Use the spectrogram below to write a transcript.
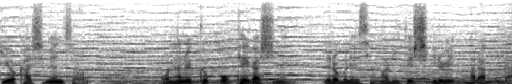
기억하시면서 고난을 극복해 가시는 여러분의 생활이 되시기를 바랍니다.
